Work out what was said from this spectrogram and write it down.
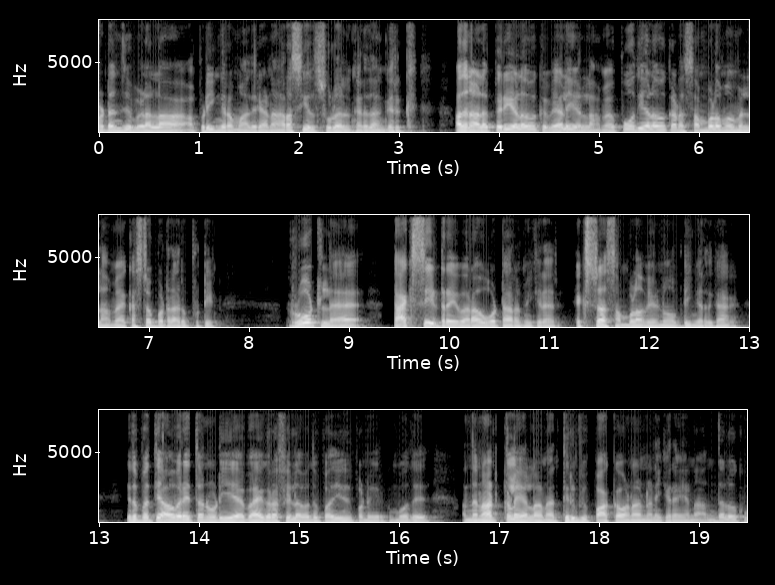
உடஞ்சி விழலாம் அப்படிங்கிற மாதிரியான அரசியல் சூழலுங்கிறது அங்கே இருக்குது அதனால் பெரிய அளவுக்கு வேலையும் இல்லாமல் போதிய அளவுக்கான சம்பளமும் இல்லாமல் கஷ்டப்படுறாரு புட்டின். ரோட்டில் டாக்ஸி டிரைவராக ஓட்ட ஆரம்பிக்கிறார். எக்ஸ்ட்ரா சம்பளம் வேணும் அப்படிங்கிறதுக்காக. இதை பற்றி அவரே தன்னுடைய பயோகிராஃபியில் வந்து பதிவு பண்ணியிருக்கும்போது அந்த நாட்களை எல்லாம் நான் திரும்பி பார்க்க வேணாம்னு நினைக்கிறேன். ஏன்னா அந்த அளவுக்கு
